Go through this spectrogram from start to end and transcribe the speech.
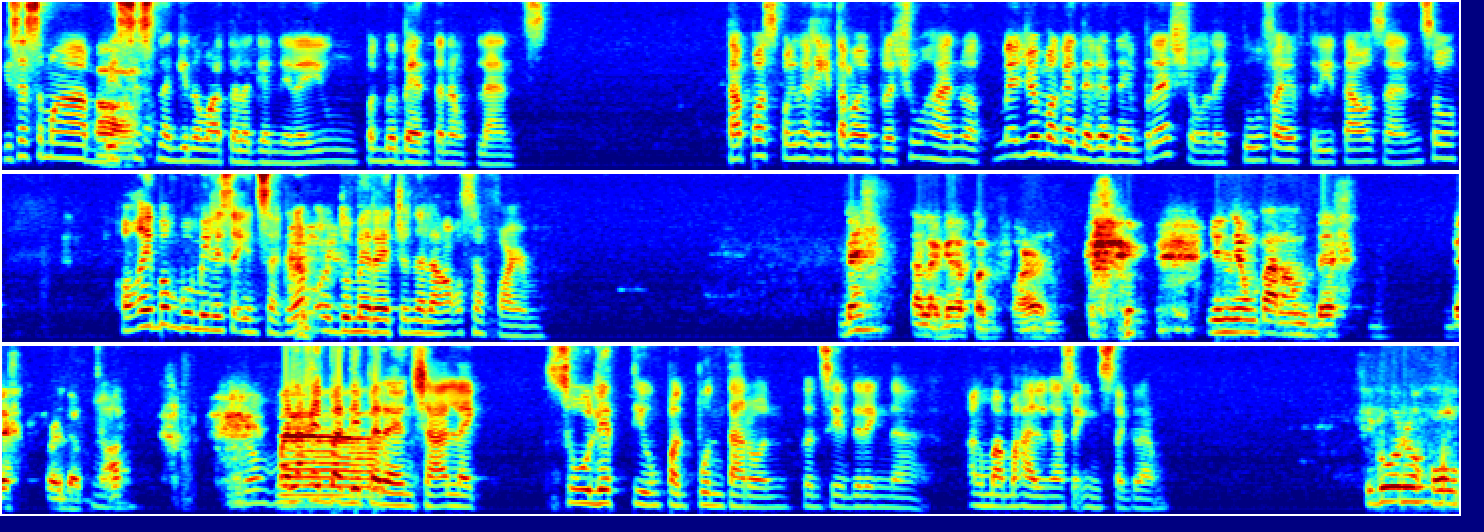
Isa sa mga uh, business na ginawa talaga nila yung pagbebenta ng plants. Tapos pag nakita ko yung presyuhan, medyo maganda-ganda yung presyo, like 2,500, 3,000. So, okay bang bumili sa Instagram or dumiretso na lang ako sa farm? best talaga pag farm. Kasi yun yung parang best best for the plot. Pero malaki ba diferensya? Like, sulit yung pagpunta ron considering na ang mamahal nga sa Instagram? Siguro kung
